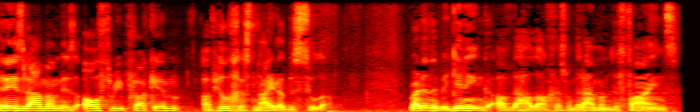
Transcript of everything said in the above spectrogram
Today's Rambam is all three prakim of Hilchas Naira Besula. Right in the beginning of the halachas, when the Rambam defines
